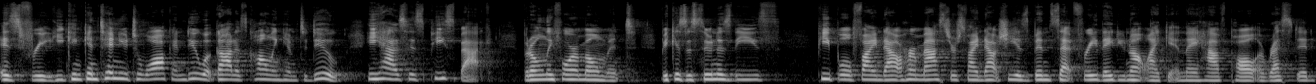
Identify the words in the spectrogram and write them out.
is freed. He can continue to walk and do what God is calling him to do. He has his peace back, but only for a moment, because as soon as these people find out, her masters find out she has been set free, they do not like it, and they have Paul arrested,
